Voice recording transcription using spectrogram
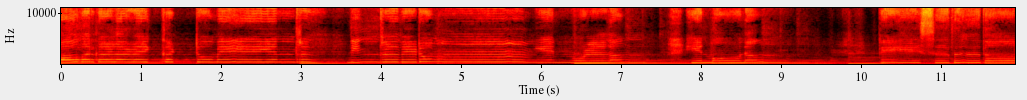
அவர்கள் அழைக்கட்டுமே என்று நின்றுவிடும் என் உள்ளம் என் மௌனம். பேசுதுதான்.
